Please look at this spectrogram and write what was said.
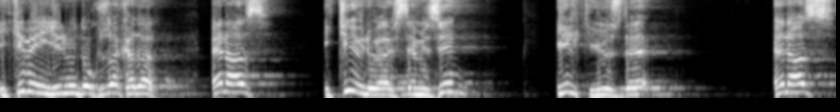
2029'a kadar en az iki üniversitemizin ilk yüzde en az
